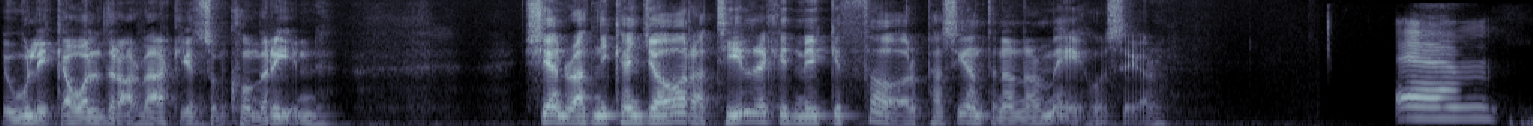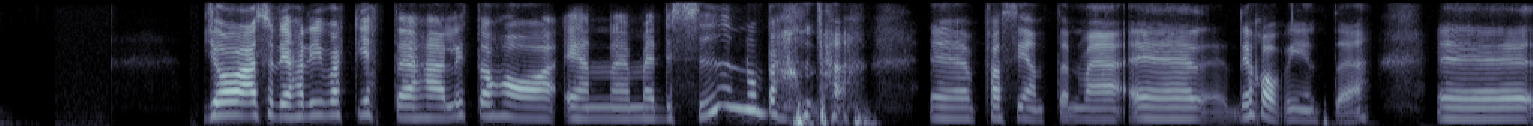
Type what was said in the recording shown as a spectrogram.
olika åldrar verkligen som kommer in. Känner du att ni kan göra tillräckligt mycket för patienterna när de är hos er? Um, Ja, alltså det hade ju varit jättehärligt att ha en eh, medicin att behandla eh, patienten med. Eh, det har vi ju inte. Eh,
